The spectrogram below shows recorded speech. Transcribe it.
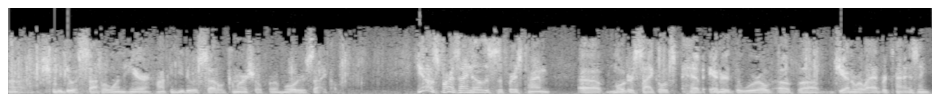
All right. Shall we do a subtle one here? How can you do a subtle commercial for a motorcycle? You know, as far as I know, this is the first time uh, motorcycles have entered the world of uh, general advertising.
